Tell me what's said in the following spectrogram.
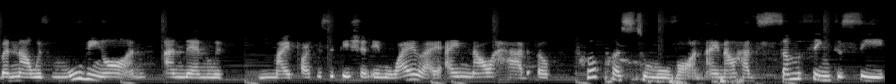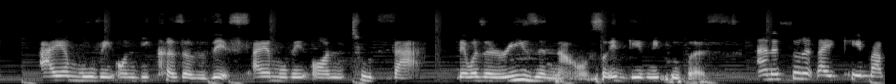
But now with moving on and then with my participation in YLAI, I now had a purpose to move on. I now had something to say, I am moving on because of this. I am moving on to that. There was a reason now, so it gave me purpose. And as soon as I came back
